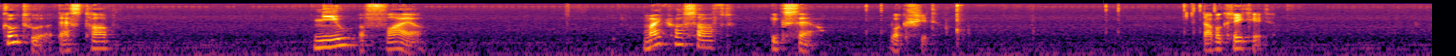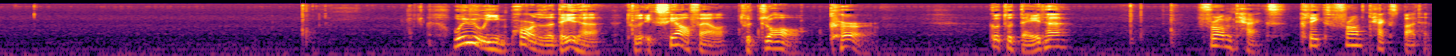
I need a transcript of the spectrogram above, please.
go to a desktop, new a file, Microsoft Excel worksheet. Double click it. We will import the data to the Excel file to draw curve. Go to Data, From Text, click From Text button.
